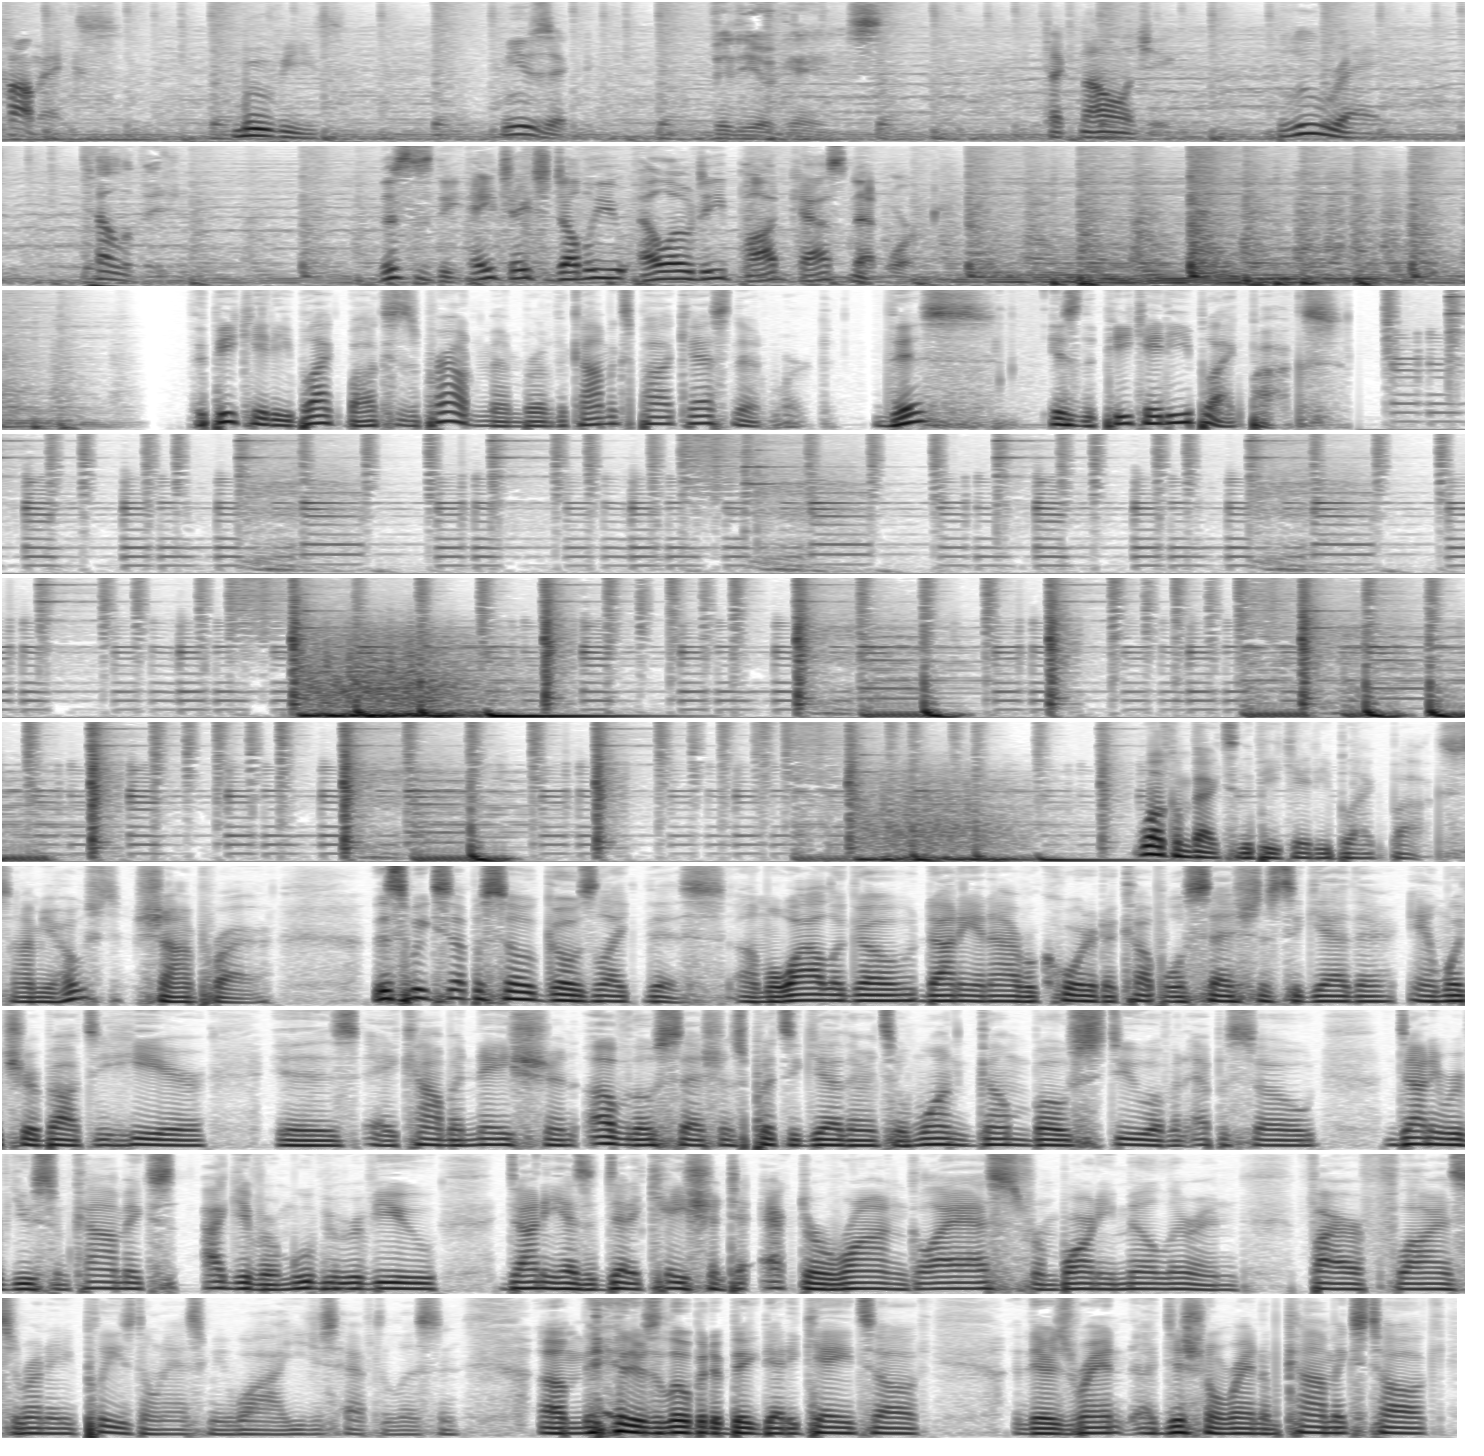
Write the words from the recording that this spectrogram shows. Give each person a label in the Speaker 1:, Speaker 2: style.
Speaker 1: comics,
Speaker 2: movies,
Speaker 3: music,
Speaker 4: video games,
Speaker 1: technology,
Speaker 2: Blu-ray,
Speaker 5: television.
Speaker 6: This is the HHW LOD Podcast Network.
Speaker 2: The PKD Black Box is a proud member of the Comics Podcast Network. This is the PKD Black Box. Welcome back to the PKD Black Box. I'm your host, Shawn Pryor. This week's episode goes like this. Um, a while ago, Donny and I recorded a couple of sessions together, and what you're about to hear is a combination of those sessions put together into one gumbo stew of an episode. Donny reviews some comics. I give a movie review. Donny has a dedication to actor Ron Glass from Barney Miller and Firefly and Serenity. Please don't ask me why. You just have to listen. Um, there's a little bit of Big Daddy Kane talk. There's ran- additional random comics talk,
